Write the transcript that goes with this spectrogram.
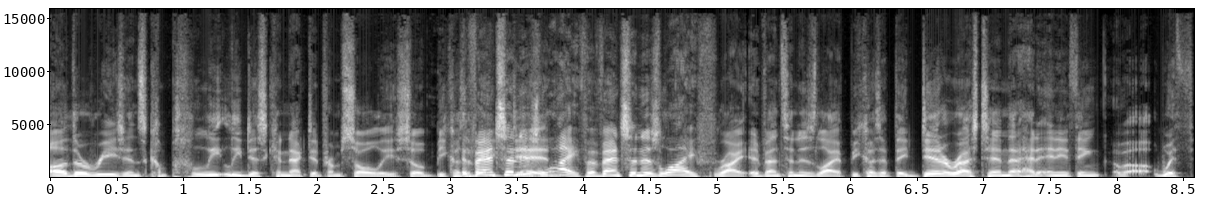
other reasons completely disconnected from Solie. So because events in his life. Events in his life. right events in his life. Because if they did arrest him that had anything uh, with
